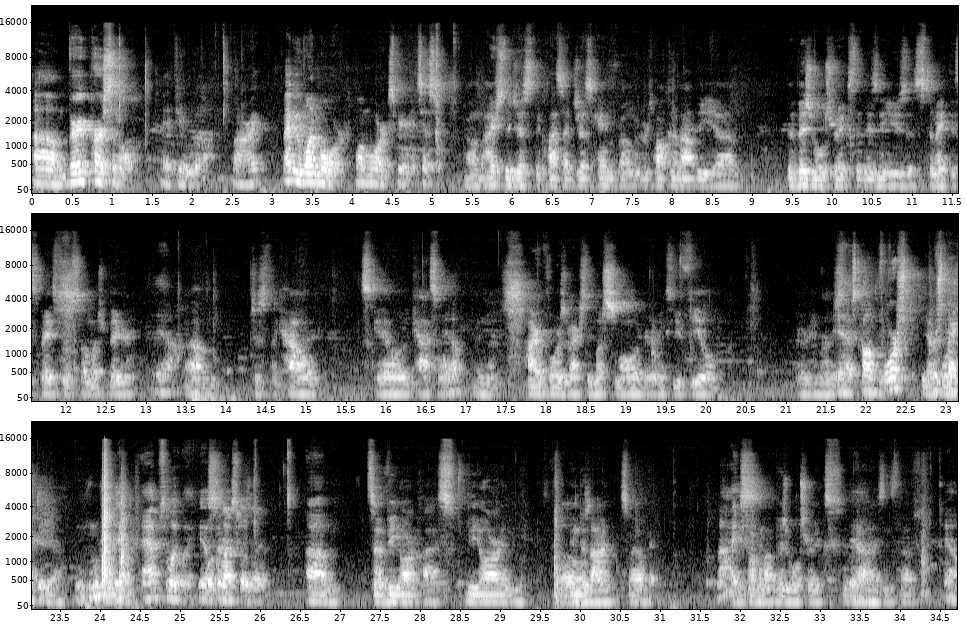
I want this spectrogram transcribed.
um, very personal, if you will, all right? Maybe one more, one more experience, yes, sir. Um, actually, just the class I just came from, we were talking about the, um, the visual tricks that Disney uses to make the space feel so much bigger. Yeah, Um, just like how the scale of the castle and the higher floors are actually much smaller, but it makes you feel very immersed. yeah, it's called forced Yeah, forced, perspective. Yeah. Mhm, Yeah, absolutely, yes, What sir. class was that? Um, it's a VR class, VR in, Oh, in design. So Okay. Nice. talking about visual tricks with Yeah. guys and stuff. Yeah.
